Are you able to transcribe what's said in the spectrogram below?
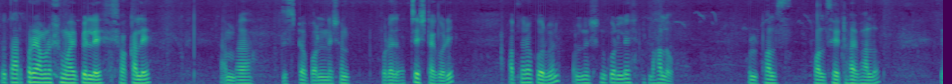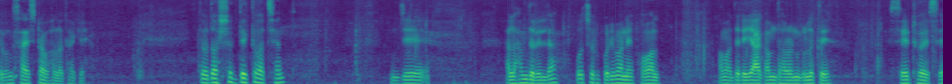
তো তারপরে আমরা সময় পেলে সকালে আমরা কিছুটা পলিনেশন করে যাওয়ার চেষ্টা করি। আপনারা করবেন। পলিনেশন করলে ভালো। ফুল ফল ফল সেট হয় ভালো এবং সাইজটাও ভালো থাকে। তো দর্শক দেখতে পাচ্ছেন যে আলহামদুলিল্লাহ প্রচুর পরিমাণে ফল আমাদের এই আগাম ধরনগুলোতে সেট হয়েছে।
